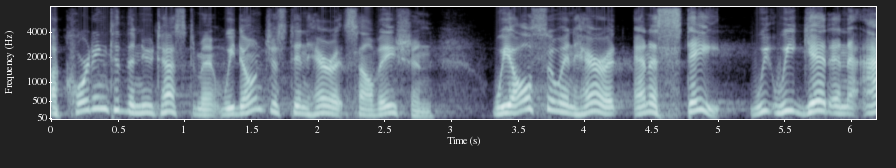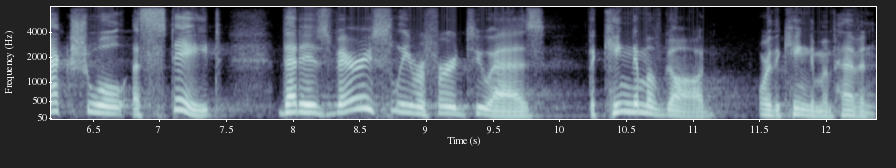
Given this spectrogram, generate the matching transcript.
According to the New Testament, we don't just inherit salvation, we also inherit an estate. We, we get an actual estate that is variously referred to as the kingdom of God or the kingdom of heaven.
